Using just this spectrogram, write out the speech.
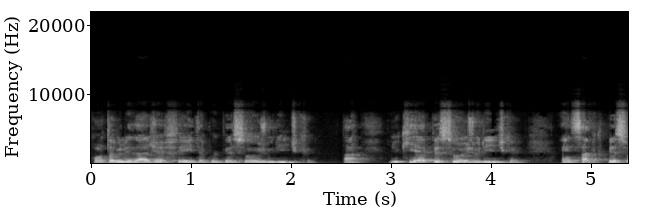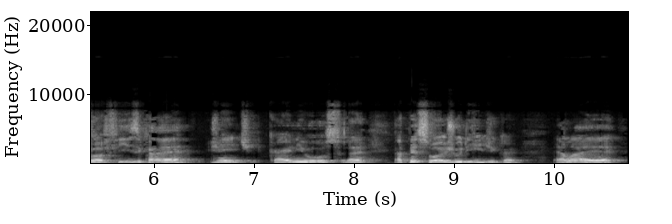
contabilidade é feita por pessoa jurídica. Tá? E o que é pessoa jurídica? A gente sabe que pessoa física é gente, carne e osso. Né? A pessoa jurídica ela é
